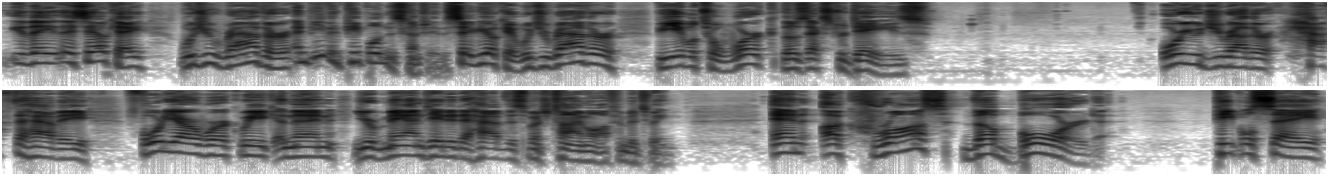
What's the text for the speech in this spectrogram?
they, they say, okay, would you rather, and even people in this country, they say, okay, would you rather be able to work those extra days? Or would you rather have to have a 40 hour work week and then you're mandated to have this much time off in between? And across the board, people say,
